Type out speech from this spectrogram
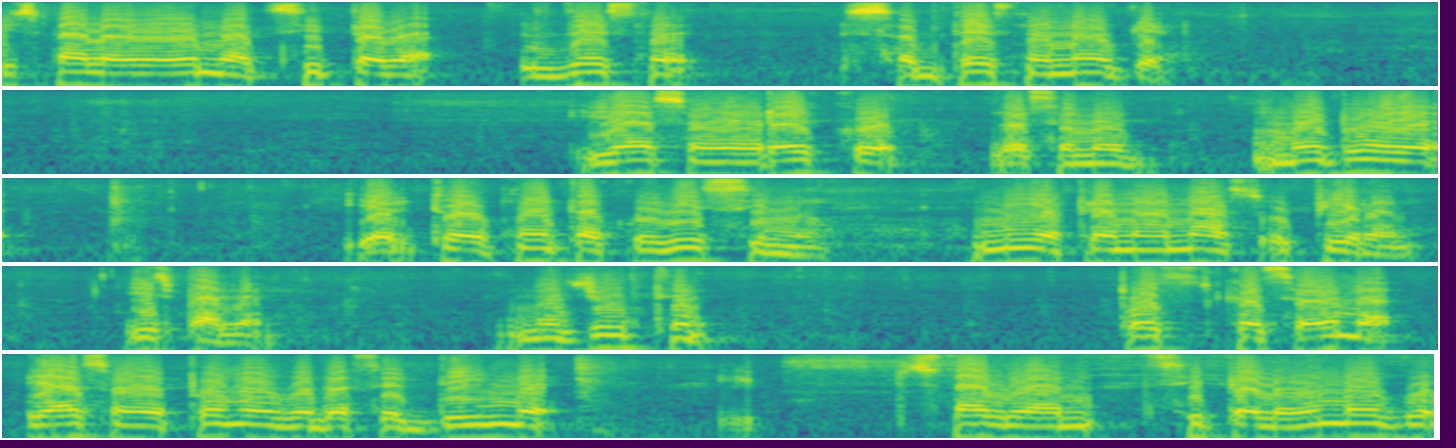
Ispala je jedna cipela s desne, sa desne noge. Ja sam joj rekao da se ne, ne boje jer to metak u visinu nije prema nas upiran, ispaljen. Međutim, post, kad se ona, ja sam joj pomogao da se digne i stavila cipele u nogu,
